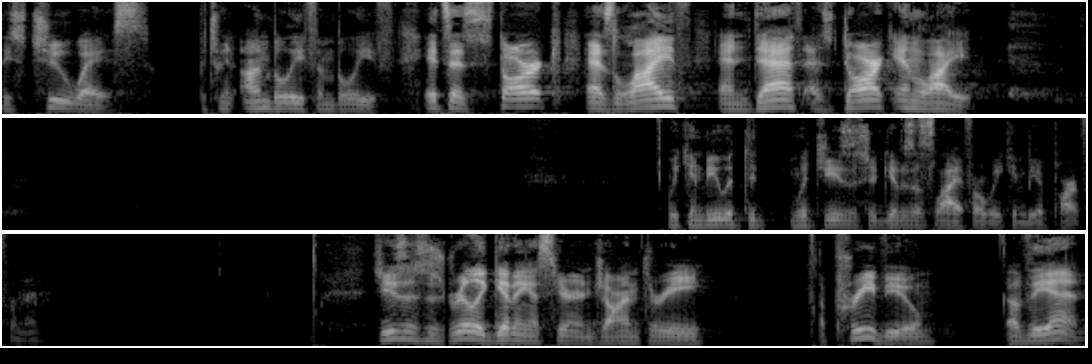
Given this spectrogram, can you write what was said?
these two ways, between unbelief and belief. It's as stark as life and death, as dark and light. We can be with, the, with Jesus who gives us life, or we can be apart from him. Jesus is really giving us here in John 3 a preview of the end.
